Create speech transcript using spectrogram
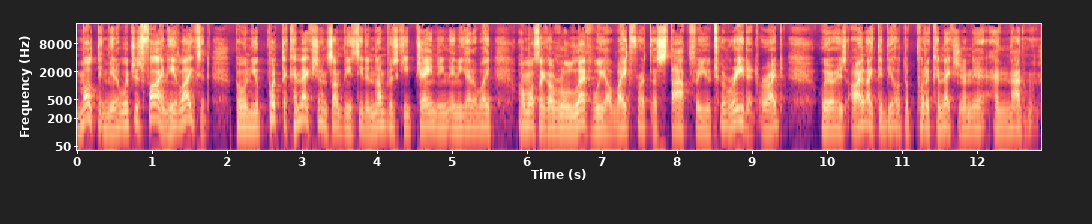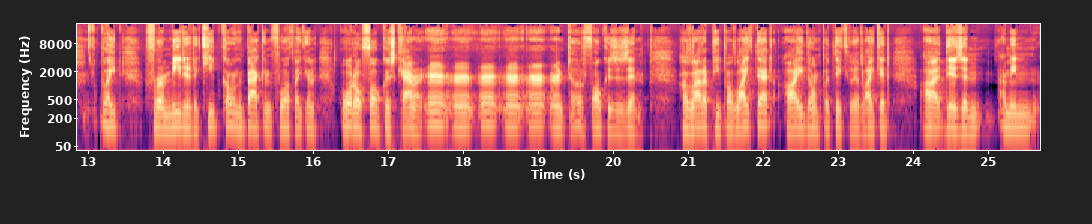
multimeter, which is fine. He likes it. But when you put the connection on something, you see the numbers keep changing and you got to wait almost like a roulette wheel, wait for it to stop for you to read it, right? Whereas I like to be able to put a connection on there and not wait for a meter to keep going back and forth like an autofocus camera uh, uh, uh, until it focuses in. A lot of people like that. I don't particularly like it. There's an, I mean,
